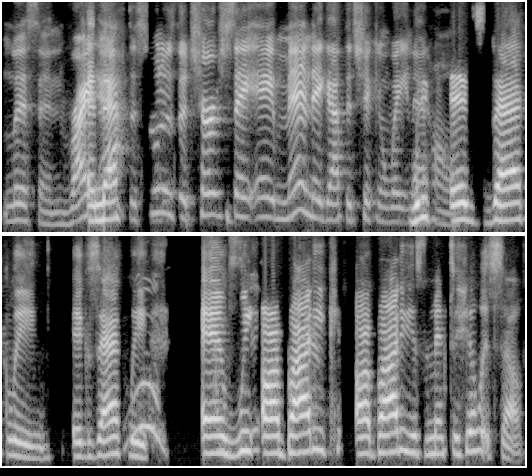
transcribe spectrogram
Listen, right and after, as soon as the church say amen, they got the chicken waiting we, at home. Exactly, exactly. And I'm we, our body, our body is meant to heal itself.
